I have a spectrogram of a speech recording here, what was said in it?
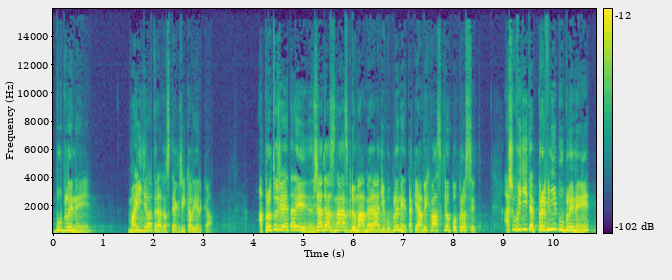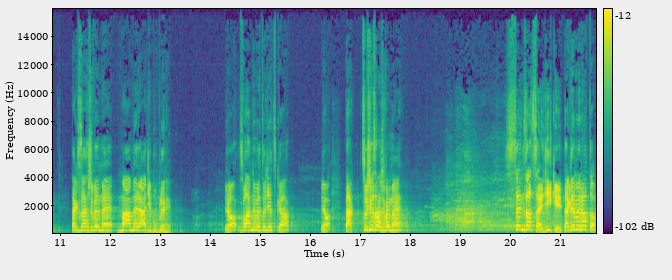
Bubliny mají dělat radost, jak říkal Jirka. A protože je tady řada z nás, kdo máme rádi bubliny, tak já bych vás chtěl poprosit. Až uvidíte první bubliny, tak zahřveme máme rádi bubliny. Jo, zvládneme to, děcka? Jo, tak, cože zahřveme? Senzace, díky. Tak jdeme na to.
